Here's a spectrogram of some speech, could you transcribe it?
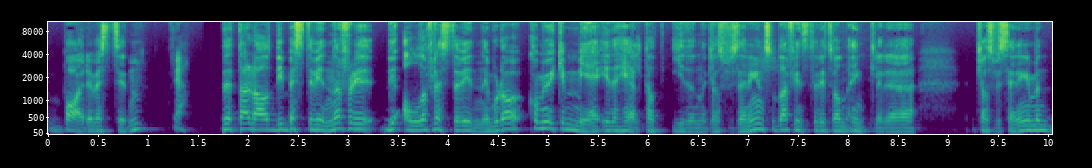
bare vestsiden. Ja. Dette er da de beste vinene, fordi de aller fleste vinene i Bordeaux kommer jo ikke med i det hele tatt i denne klassifiseringen, så der fins det litt sånn enklere klassifiseringer. Men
